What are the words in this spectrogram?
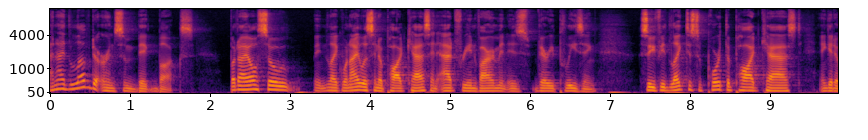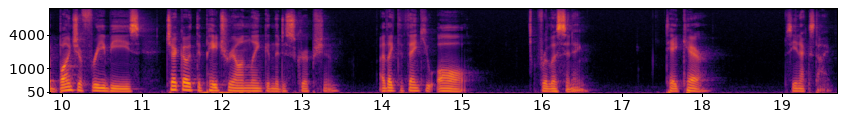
and I'd love to earn some big bucks. But I also, like when I listen to podcasts, an ad free environment is very pleasing. So if you'd like to support the podcast and get a bunch of freebies, check out the Patreon link in the description. I'd like to thank you all for listening. Take care. See you next time.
